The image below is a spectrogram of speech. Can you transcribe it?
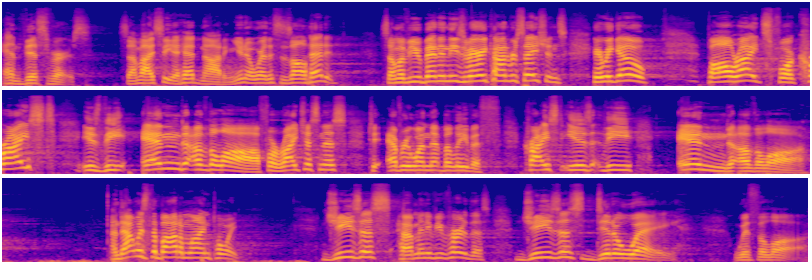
And this verse. Some I see a head nodding. You know where this is all headed. Some of you have been in these very conversations. Here we go. Paul writes, For Christ is the end of the law for righteousness to everyone that believeth. Christ is the end of the law. And that was the bottom line point. Jesus, how many of you have heard of this? Jesus did away with the law.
